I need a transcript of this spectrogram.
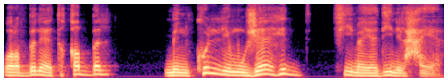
وربنا يتقبل من كل مجاهد في ميادين الحياة.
